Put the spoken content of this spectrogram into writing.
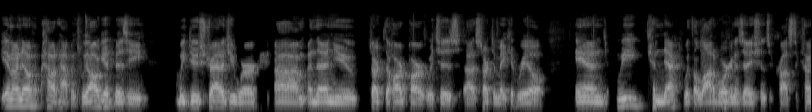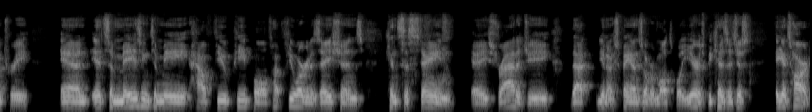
and I know how it happens. We all get busy. We do strategy work, um, and then you start the hard part, which is uh, start to make it real. And we connect with a lot of organizations across the country and it's amazing to me how few people, few organizations can sustain a strategy that, you know, spans over multiple years because it just, it gets hard.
